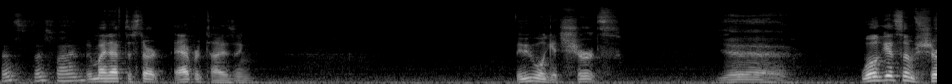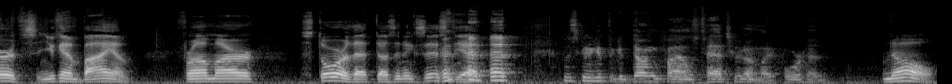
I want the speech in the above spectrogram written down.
that's that's fine. We might have to start advertising. Maybe we'll get shirts. Yeah. We'll get some shirts and you can buy them from our store that doesn't exist yet. I'm just gonna get the Gadung Files tattooed on my forehead. no.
